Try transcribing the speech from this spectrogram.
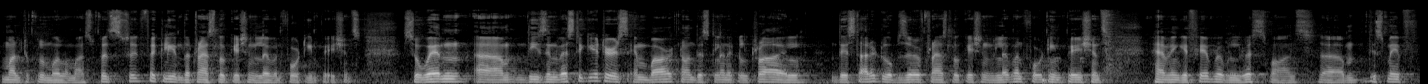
multiple myeloma, specifically in the translocation 1114 patients. So, when um, these investigators embarked on this clinical trial, they started to observe translocation 1114 patients having a favorable response. Um, this may f-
